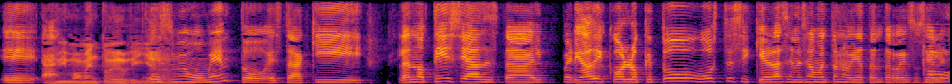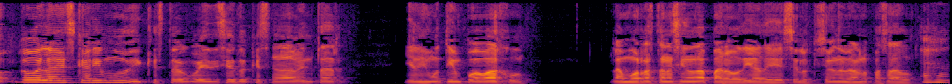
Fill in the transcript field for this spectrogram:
eh, Es mi momento de brillar. es mi momento, está aquí las noticias, está el periódico, lo que tú gustes y quieras, en ese momento no había tantas redes sociales. Como, como la de Scary Movie, que está un güey diciendo que se va a aventar y al mismo tiempo abajo la morra están haciendo la parodia de Se lo que hicieron el verano pasado. Ajá.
